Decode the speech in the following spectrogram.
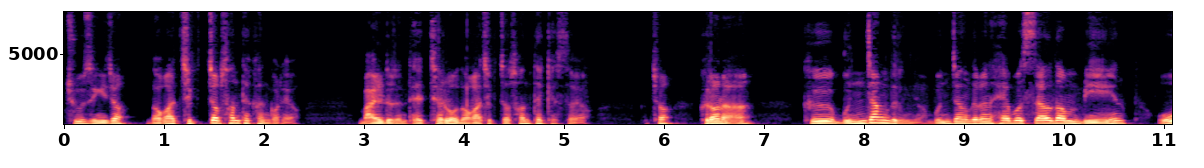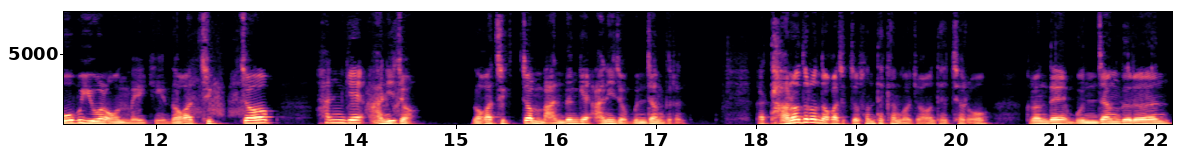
choosing이죠. 너가 직접 선택한 거래요. 말들은 대체로 너가 직접 선택했어요. 그렇죠? 그러나 그 문장들은요. 문장들은 have seldom been of your own making. 너가 직접 한 게 아니죠. 너가 직접 만든 게 아니죠. 문장들은. 그러니까 단어들은 너가 직접 선택한 거죠. 대체로. 그런데 문장들은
